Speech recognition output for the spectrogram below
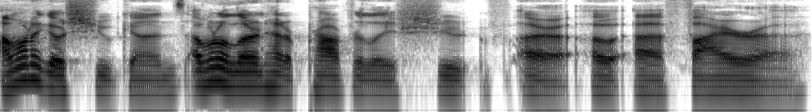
I want to go shoot guns. I want to learn how to properly shoot, uh, uh, uh, fire a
